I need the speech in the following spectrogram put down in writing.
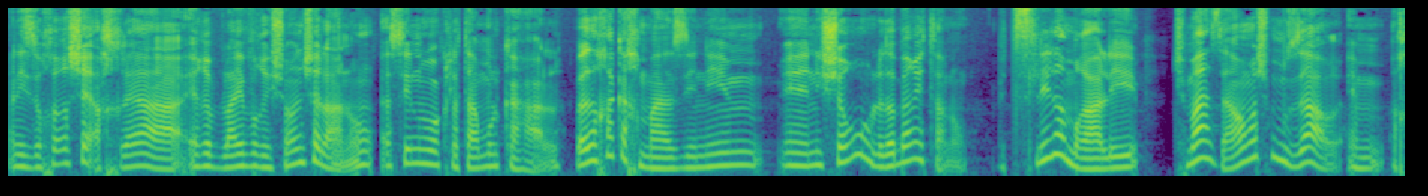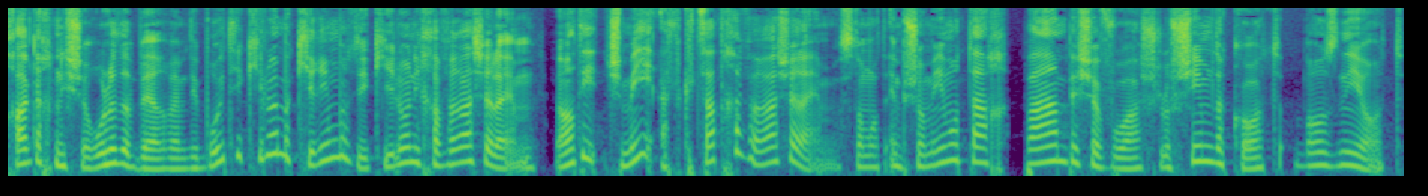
אני זוכר שאחרי הערב live הראשון שלנו, עשינו הקלטה מול קהל, ואז אחר כך מאזינים אה, נשארו לדבר איתנו. וצליל אמרה לי, תשמע, זה היה ממש מוזר. הם אחר כך נשארו לדבר, והם דיברו איתי כאילו הם מכירים אותי, כאילו אני חברה שלהם. ואמרתי, תשמעי, את קצת חברה שלהם. זאת אומרת, הם שומעים אותך פעם בשבוע, 30 דקות, באוזניות.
